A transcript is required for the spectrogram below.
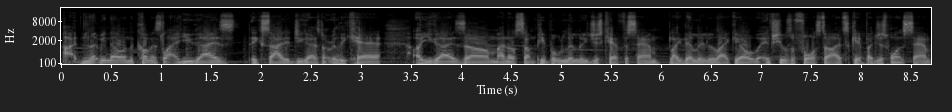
uh, let me know in the comments like you guys excited do you guys not really care are you guys um i know some people literally just care for sam like they're literally like yo if she was a four star i'd skip i just want sam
